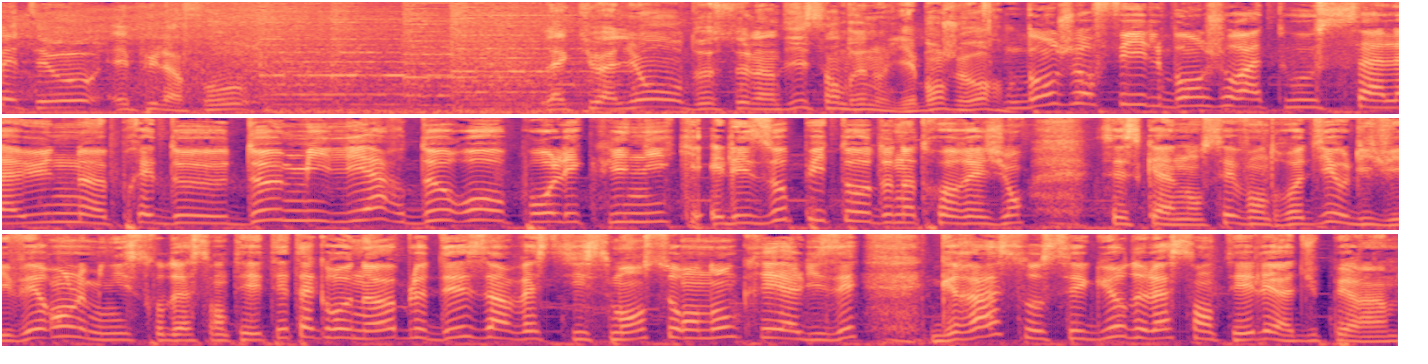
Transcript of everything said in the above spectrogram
météo et puis l'info. L'actu Lyon de ce lundi, Sandrine Ollier, bonjour. Bonjour Phil, bonjour à tous. À la une, près de 2 milliards d'euros pour les cliniques et les hôpitaux de notre région. C'est ce qu'a annoncé vendredi Olivier Véran, le ministre de la Santé était à Grenoble. Des investissements seront donc réalisés grâce au Ségur de la Santé, Léa Dupérin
